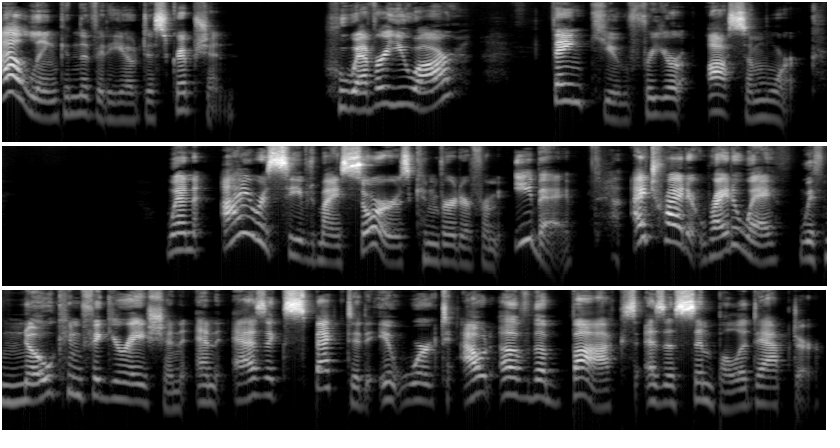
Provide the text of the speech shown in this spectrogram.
I'll link in the video description. Whoever you are, thank you for your awesome work. When I received my Soarer's converter from eBay, I tried it right away with no configuration, and as expected, it worked out of the box as a simple adapter.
